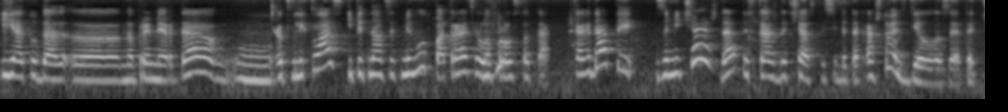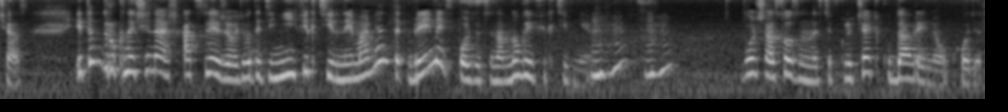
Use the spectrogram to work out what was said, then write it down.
и я туда, э, например, да, отвлеклась и 15 минут потратила просто так. Когда ты замечаешь, да, то есть каждый час ты себе так, а что я сделала за этот час? И ты вдруг начинаешь отслеживать вот эти неэффективные моменты, время используется намного эффективнее. Больше осознанности включать, куда время уходит.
